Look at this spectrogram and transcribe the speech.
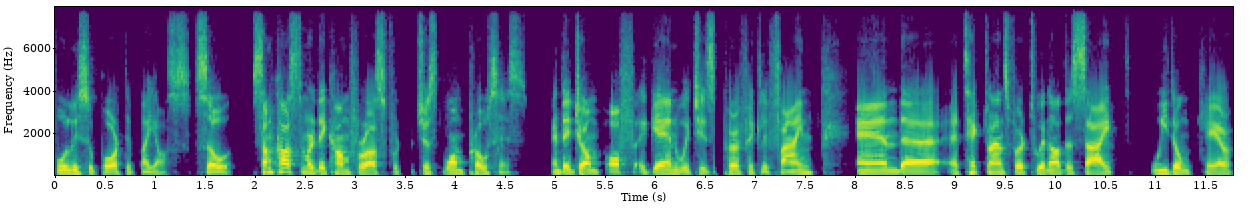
fully supported by us. So some customer they come for us for just one process and they jump off again which is perfectly fine. And uh, a tech transfer to another site we don't care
